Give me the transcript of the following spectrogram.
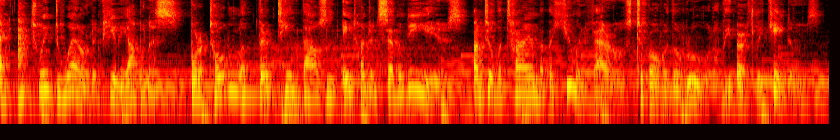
and actually dwelled in Heliopolis for a total of 13,870 years until the time that the human pharaohs took over the rule of the earthly kingdoms.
